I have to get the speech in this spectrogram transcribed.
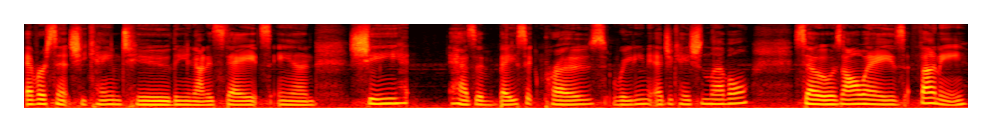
ever since she came to the United States. And she has a basic prose reading education level. So it was always funny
